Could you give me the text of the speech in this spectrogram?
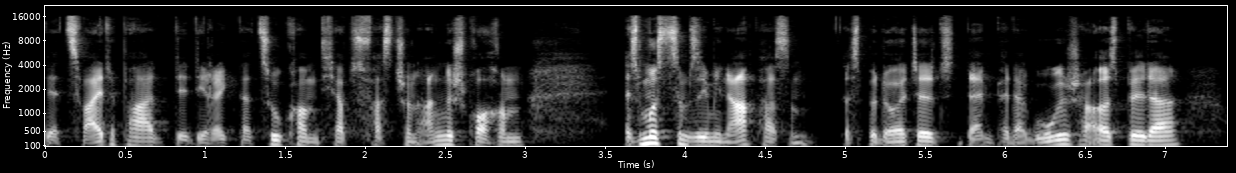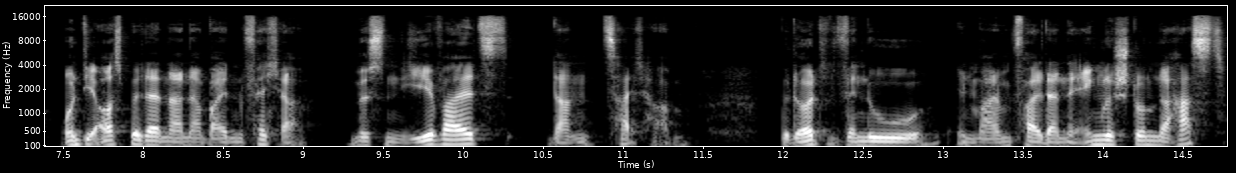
der zweite Part, der direkt dazu kommt, ich habe es fast schon angesprochen, es muss zum Seminar passen. Das bedeutet, dein pädagogischer Ausbilder und die Ausbilder deiner beiden Fächer müssen jeweils dann Zeit haben. Bedeutet, wenn du in meinem Fall deine Englischstunde hast,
